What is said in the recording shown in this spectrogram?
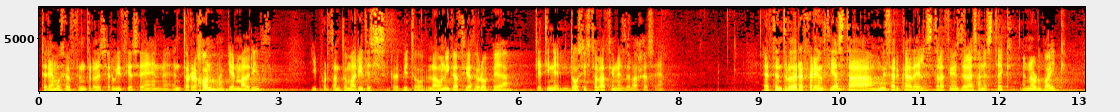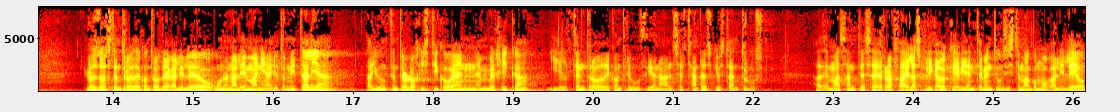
Tenemos el centro de servicios en, Torrejón, aquí en Madrid, y por tanto Madrid es, repito, la única ciudad europea que tiene dos instalaciones de la GSA. El centro de referencia está muy cerca de las instalaciones de la SANSTEC, en Nordwijk. Los dos centros de control de Galileo, uno en Alemania y otro en Italia. Hay un centro logístico en, Bélgica y el centro de contribución al Search and Rescue está en Toulouse. Además, antes eh, Rafael ha explicado que, evidentemente, un sistema como Galileo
